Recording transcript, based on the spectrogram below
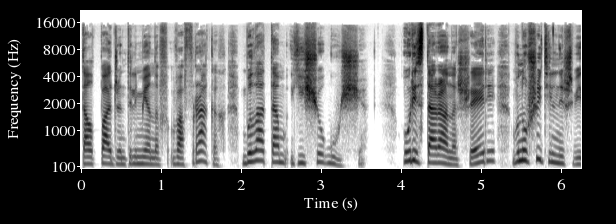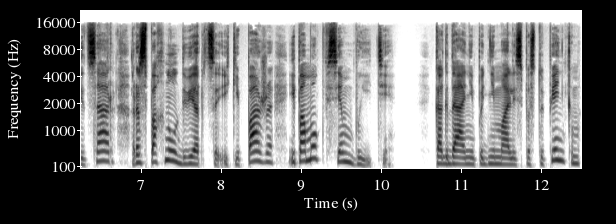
толпа джентльменов во фраках была там еще гуще. У ресторана «Шерри» внушительный швейцар распахнул дверцы экипажа и помог всем выйти. Когда они поднимались по ступенькам,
